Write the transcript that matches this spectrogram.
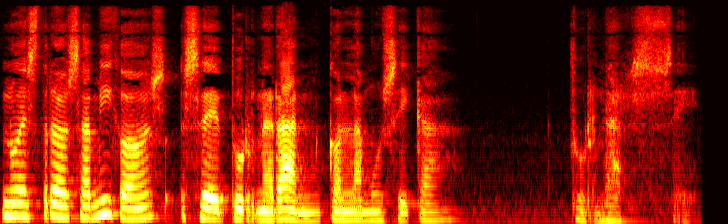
Nuestros amigos se turnarán con la música. Turnarse.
